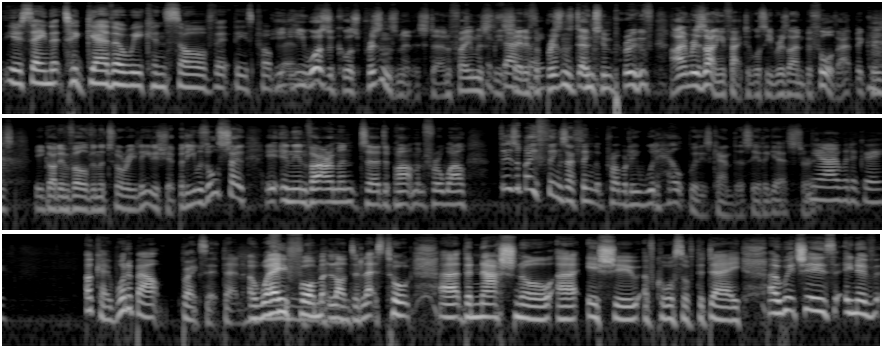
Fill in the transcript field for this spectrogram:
you know, saying that together we can solve the, these problems. he was, of course, prisons minister and famously said, if the prisons don't improve, I'm resigning. In fact, of course, he resigned before that because he got involved in the Tory leadership. But he was also in the Environment uh, Department for a while. Those are both things I think that probably would help with his candidacy at a guest. Therese. Yeah, I would agree. Okay, what about Brexit then? Away from London, let's talk uh, the national uh, issue, of course, of the day, uh, which is you know v-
